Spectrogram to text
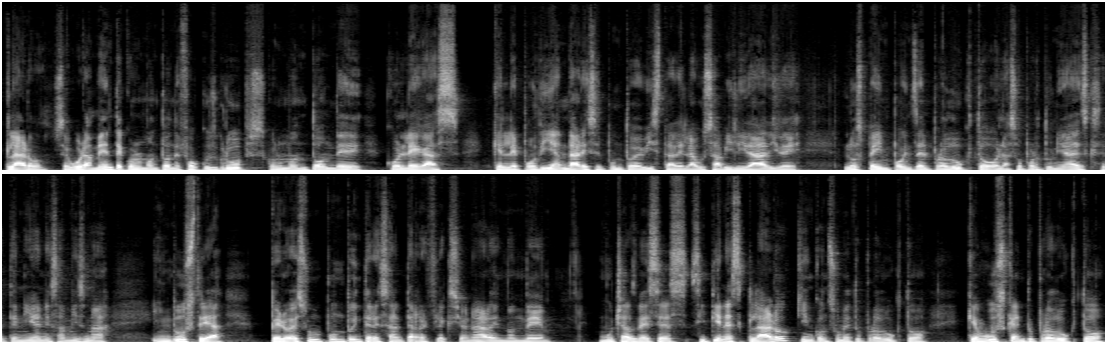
Claro, seguramente con un montón de focus groups, con un montón de colegas que le podían dar ese punto de vista de la usabilidad y de los pain points del producto o las oportunidades que se tenía en esa misma industria, pero es un punto interesante a reflexionar en donde muchas veces si tienes claro quién consume tu producto, qué busca en tu producto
